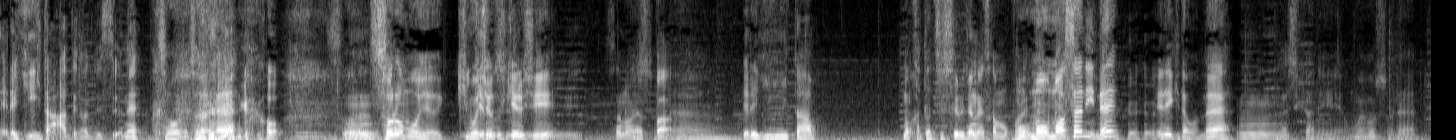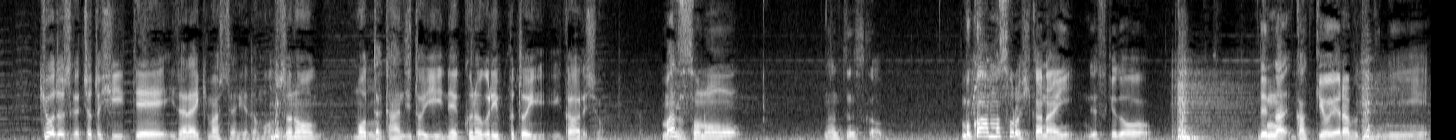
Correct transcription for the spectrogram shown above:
エレキギターって感じですよね。そうそうだね。なんかこう、うん、ソロも気持ちよく弾けるし。そのやっぱ、エレキギターの形してるじゃないですかもうもうまさにね。エレキだもんね、うん、確かに思いますよね。今日はどうですか？ちょっと弾いていただきましたけども その持った感じといい、うん、ネックのグリップといいいかがでしょう？まずそのなんていうんですか僕はあんまソロ弾かないんですけどでな楽器を選ぶときに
